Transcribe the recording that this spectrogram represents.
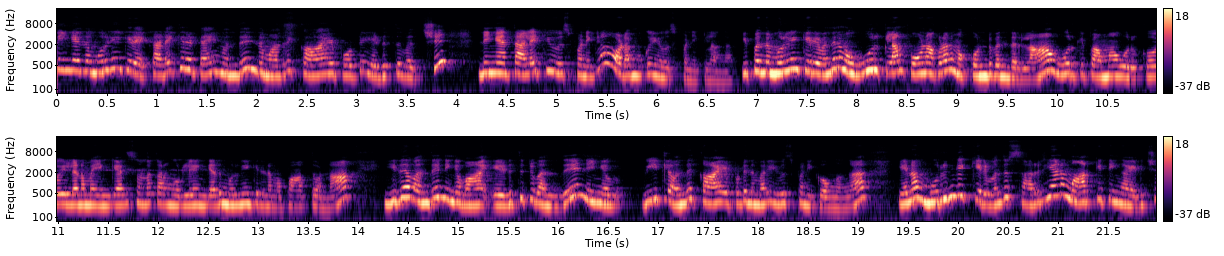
நீங்கள் இந்த முருங்கைக்கீரை கிடைக்கிற டைம் வந்து இந்த மாதிரி காய போட்டு எடுத்து வச்சு நீங்கள் தலைக்கு யூஸ் பண்ணிக்கலாம் உடம்புக்கும் யூஸ் பண்ணிக்கலாங்க. இப்போ இந்த முருங்கைக்கீரை வந்து நம்ம ஊருக்கெலாம் போனால் கூட நம்ம கொண்டு வந்துடலாம் ஊருக்கு இப்போ அம்மா ஊருக்கோ இல்லை நம்ம எங்கேயாவது சொந்தக்காரங்க ஊர்ல எங்கேயாவது முருங்கைக்கீரை நம்ம பார்த்தோன்னா இதை வந்து நீங்கள் வா எடுத்துகிட்டு வந்து நீங்கள் வீட்டில் வந்து காய போட்டு இந்த மாதிரி யூஸ் பண்ணிக்கோங்கங்க. ஏன்னா முருங்கைக்கீரை வந்து சரியான மார்க்கெட்டிங் ஆகிடுச்சு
